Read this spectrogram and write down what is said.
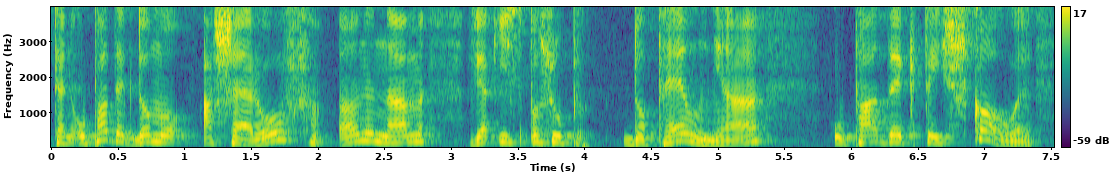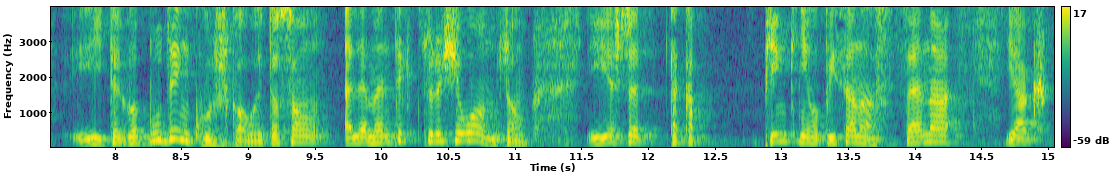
ten upadek domu Asherów, on nam w jakiś sposób dopełnia upadek tej szkoły i tego budynku szkoły. To są elementy, które się łączą. I jeszcze taka pięknie opisana scena, jak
